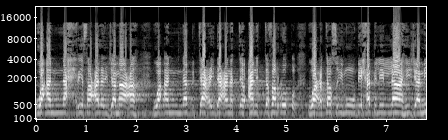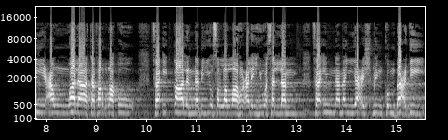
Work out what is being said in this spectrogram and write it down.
وأن نحرص على الجماعة وأن نبتعد عن التفرق واعتصموا بحبل الله جميعا ولا تفرقوا. فقال النبي صلى الله عليه وسلم فإن من يعش منكم بعدي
